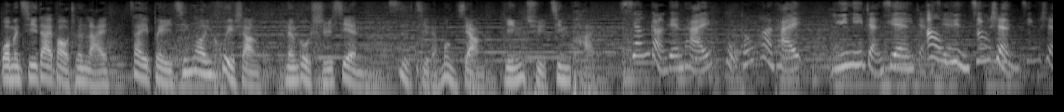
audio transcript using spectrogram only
我们期待鲍春来在北京奥运会上能够实现自己的梦想，赢取金牌。香港电台普通话台与你展现奥运精神。精神。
